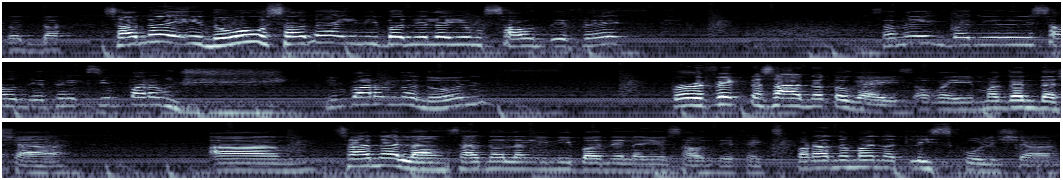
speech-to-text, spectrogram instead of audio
Ganda. Sana ino, sana iniba nila yung sound effect. Sana iniba nila yung sound effects. Yung parang shh. Yung parang ganun. Perfect na sana to guys. Okay, maganda siya. Um, sana lang, sana lang iniba nila yung sound effects. Para naman at least cool siya.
